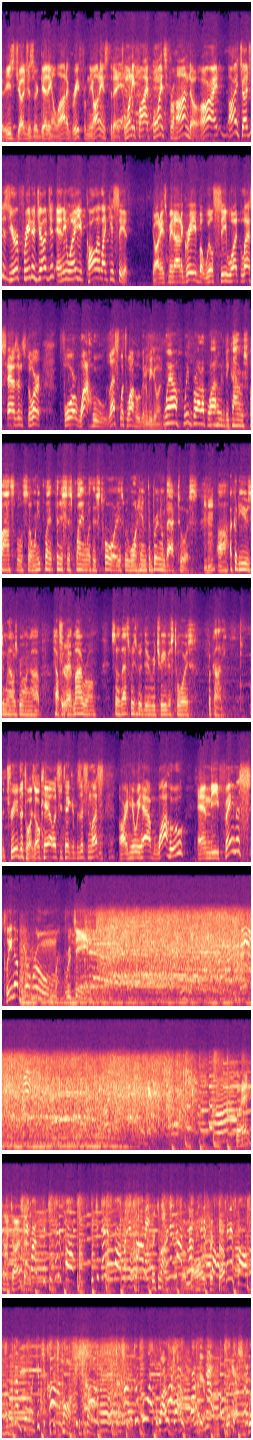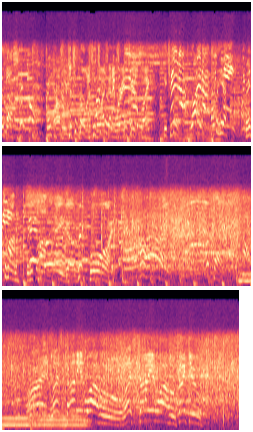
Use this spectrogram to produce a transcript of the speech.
Ooh, boy, these judges are getting a lot of grief from the audience today. 25 points for Hondo. All right, all right, judges, you're free to judge it any way you call it like you see it. The audience may not agree, but we'll see what Les has in store for Wahoo. Les, what's Wahoo going to be doing? Well, we brought up Wahoo to be kind of responsible, so when he play, finishes playing with his toys, we want him to bring them back to us. Uh, I could have used him when I was growing up, helping Sure. me at my room. So that's what he's going to do, retrieve his toys for Connie. Retrieve the toys. Okay, I'll let you take your position, Les. All right, here we have Wahoo and the famous clean up your room routine. Go ahead, anytime. Get. Bring it mommy. Bring it to mommy. Bring it to. The No, ball is tennis picked ball. up. Tennis ball. Good boy. Get your car. Get. Get your car. That's good. Good boy. Wahoo, Wahoo, over here. No, over With here. us, with us. Good boy. Bring Wahoo Get just your throwing get your toys anywhere he feels like. Get your Bring it booty. up, Wahoo, bring it up over here. Bring it to me. Mama. Bring it to Mama. There you go. Good boy. All right. Okay. All right, Les, Connie, and Wahoo. Les, Connie, and Wahoo. Thank you.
